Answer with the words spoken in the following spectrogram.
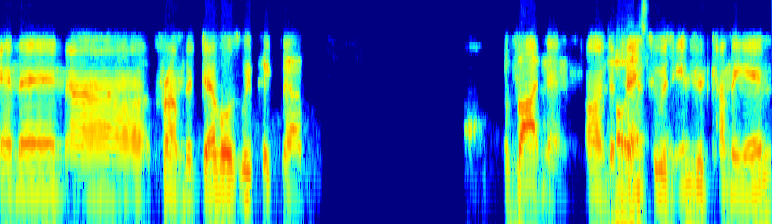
and then uh, from the Devils, we picked up Vatanen on oh, defense, oh, who was injured coming in.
